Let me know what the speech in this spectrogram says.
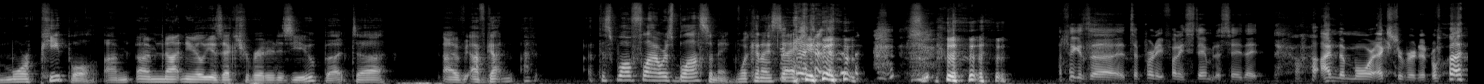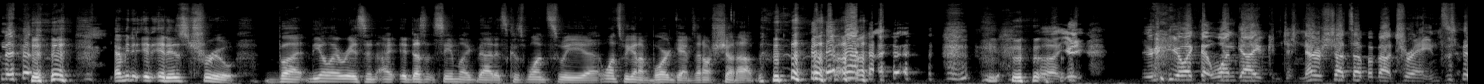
more people. I'm I'm not nearly as extroverted as you, but uh, I've I've gotten I've, this wallflower's blossoming. What can I say? I think it's a it's a pretty funny statement to say that I'm the more extroverted one. I mean, it, it is true, but the only reason I, it doesn't seem like that is because once we uh, once we get on board games, I don't shut up. Uh, you're, you're you're like that one guy who can just never shuts up about trains.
